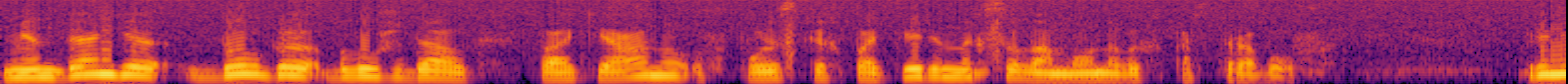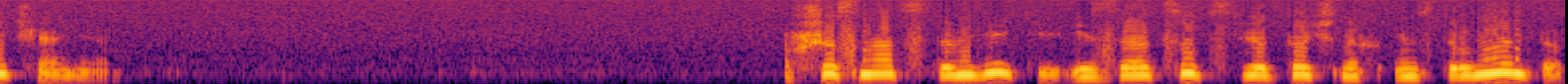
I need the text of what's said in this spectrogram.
Менданья долго блуждал по океану в поисках потерянных Соломоновых островов. Примечание. В XVI веке из-за отсутствия точных инструментов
